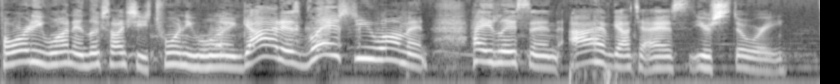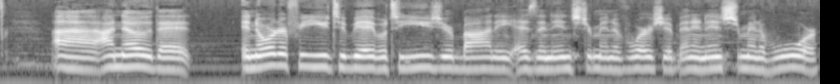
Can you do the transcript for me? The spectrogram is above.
41 and looks like she's 21. God has blessed you, woman. Hey, listen, I have got to ask your story. Uh, I know that in order for you to be able to use your body as an instrument of worship and an instrument of war,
